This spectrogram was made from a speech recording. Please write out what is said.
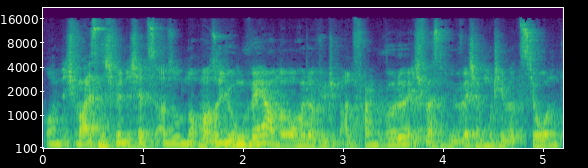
Und ich weiß nicht, wenn ich jetzt also nochmal so jung wäre und nochmal heute auf YouTube anfangen würde, ich weiß nicht, mit welcher Motivation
